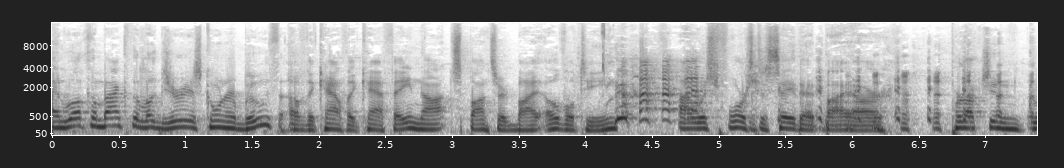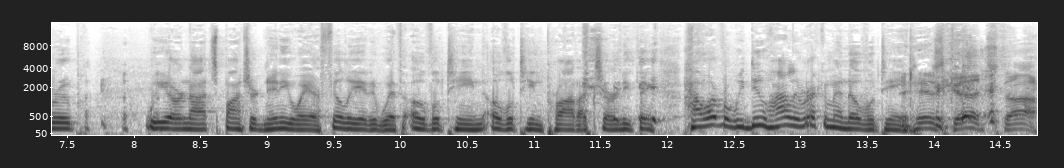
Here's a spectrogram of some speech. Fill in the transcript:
And welcome back to the luxurious corner booth of the Catholic Cafe, not sponsored by Ovaltine. I was forced to say that by our production group. We are not sponsored in any way affiliated with Ovaltine, Ovaltine products or anything. However, we do highly recommend Ovaltine. It is good stuff.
